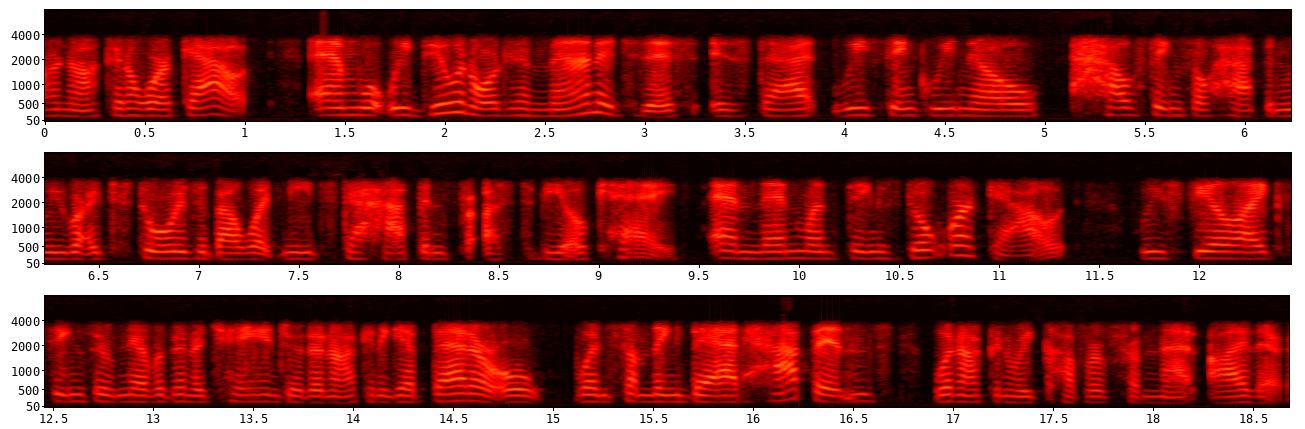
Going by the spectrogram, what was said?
are not going to work out. And what we do in order to manage this is that we think we know how things will happen. We write stories about what needs to happen for us to be okay. And then when things don't work out, we feel like things are never going to change or they're not going to get better or when something bad happens we're not going to recover from that either.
